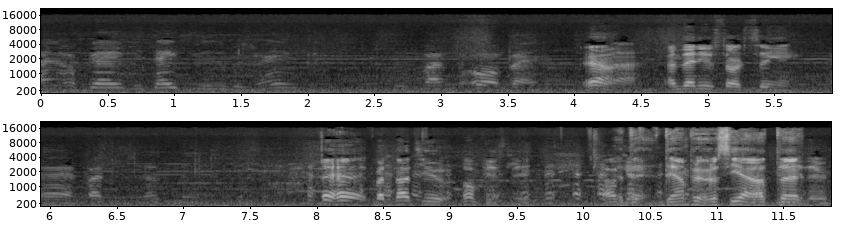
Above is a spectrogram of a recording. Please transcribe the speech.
and okay, we take a little bit drink, we want to open. Yeah. And then you start singing. Uh, but not me. but not you, obviously. det, Okay. det han prøver å si, er at eh, either.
